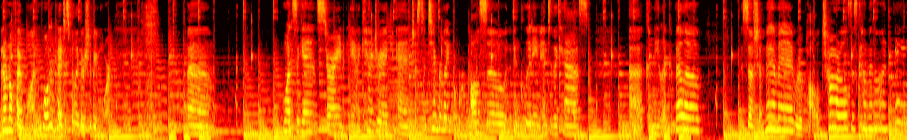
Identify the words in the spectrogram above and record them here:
I don't know if I want more, but I just feel like there should be more. Um, once again, starring Anna Kendrick and Justin Timberlake, but we're also including into the cast uh, Camila Cabello, Zosia Mamet, RuPaul Charles is coming on, yay!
